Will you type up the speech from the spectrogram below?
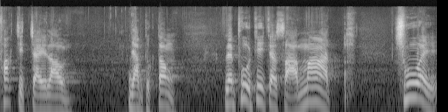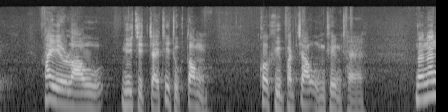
ฟักจิตใจเราอย่างถูกต้อง และผู้ที่จะสามารถช่วยให้เรามีจิตใจที่ถูกต้อง ก็คือพระเจ้าองค์เที่ยงแท้ดังนั้น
